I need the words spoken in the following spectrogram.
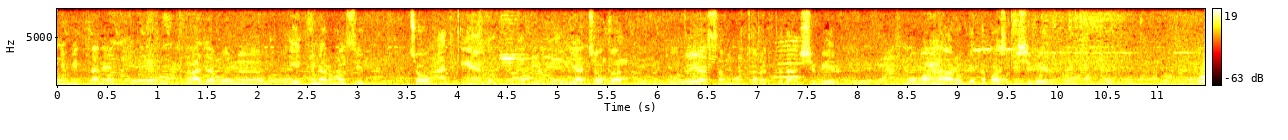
निमित्ताने आज आपण एक मिनार मस्जिद चौक या चौकात या असं मोठं रक्तदान शिबिर व महाआरोग्य तपासणी शिबिर. व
